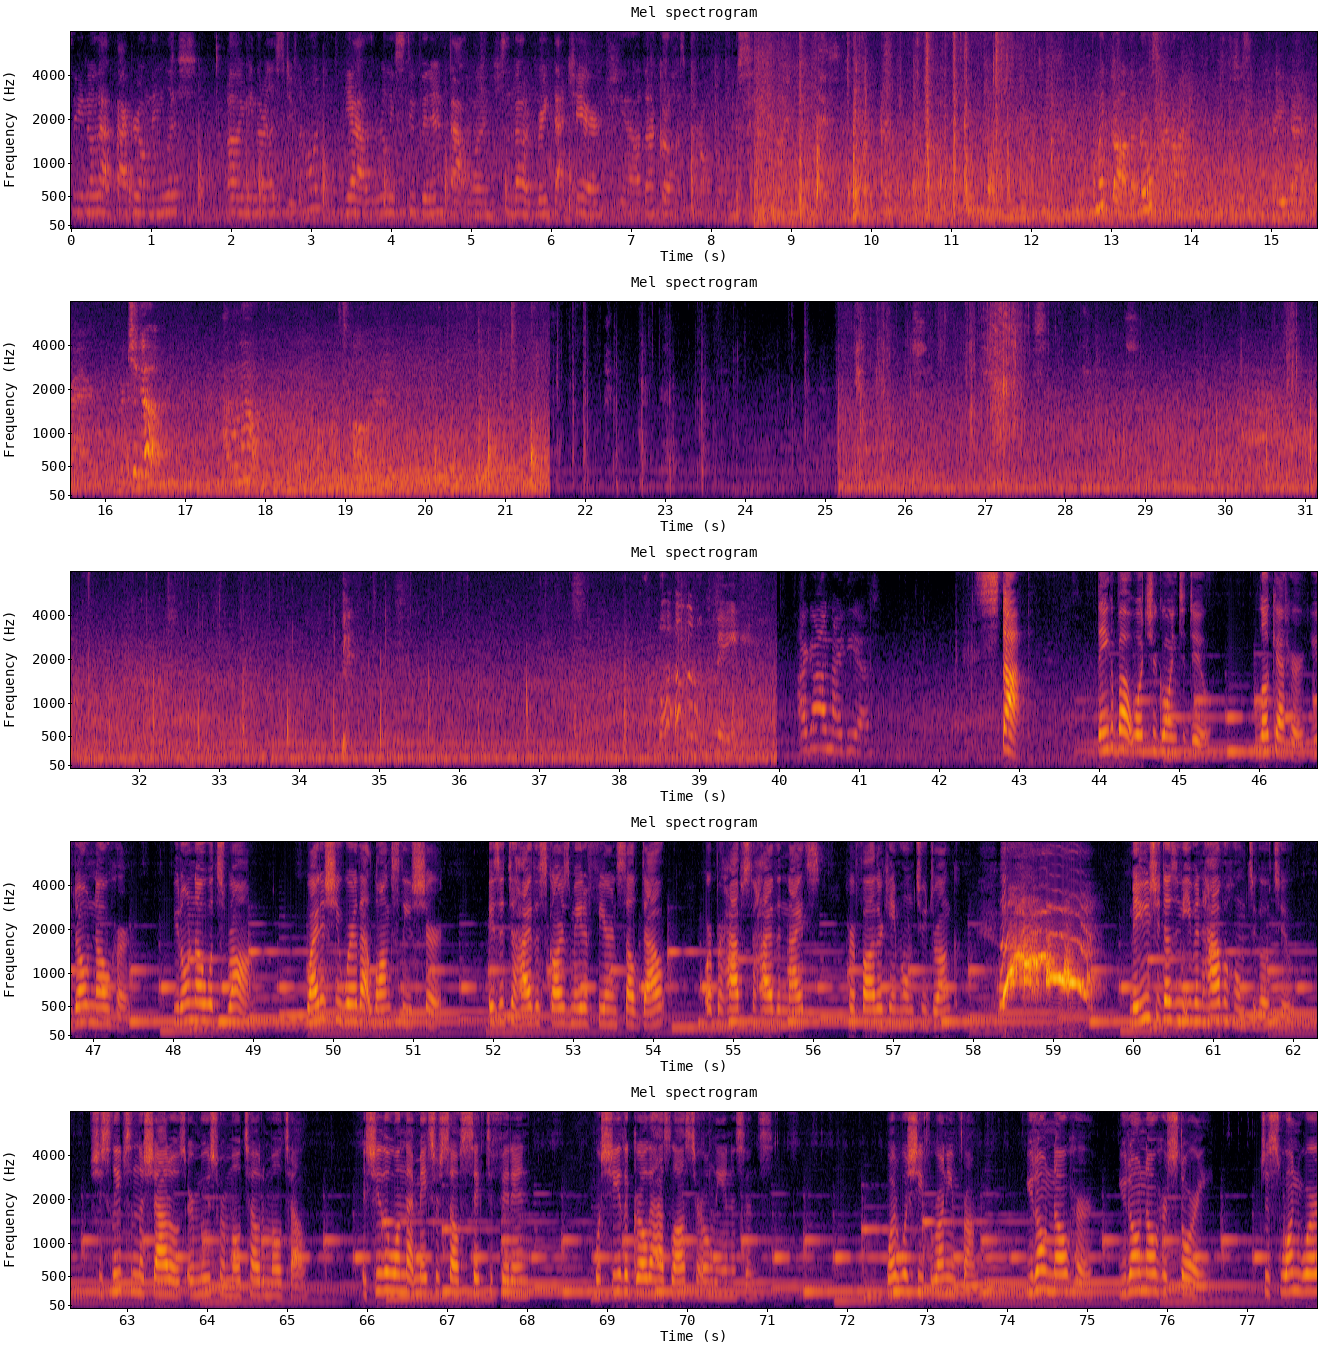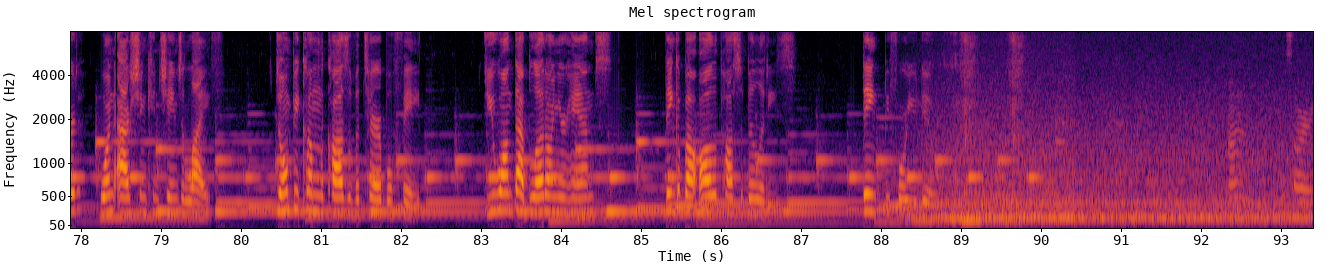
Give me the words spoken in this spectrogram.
So you know that fat girl in English? Oh, you mean the really stupid one? Yeah, the really stupid and fat one. She's about to break that chair. Yeah, that girl has problems. Oh my god, that girl's crying. She's a pretty bad crier. Where'd she go? I don't know. Let's follow her. What a little baby. I got an idea. Stop. Think about what you're going to do. Look at her. You don't know her. You don't know what's wrong. Why does she wear that long sleeve shirt? Is it to hide the scars made of fear and self doubt? Or perhaps to hide the nights her father came home too drunk? Ah! Maybe she doesn't even have a home to go to. She sleeps in the shadows or moves from motel to motel. Is she the one that makes herself sick to fit in? Was she the girl that has lost her only innocence? What was she running from? You don't know her. You don't know her story. Just one word, one action can change a life. Don't become the cause of a terrible fate. Do you want that blood on your hands? Think about all the possibilities. Think before you do. Um, I'm sorry.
